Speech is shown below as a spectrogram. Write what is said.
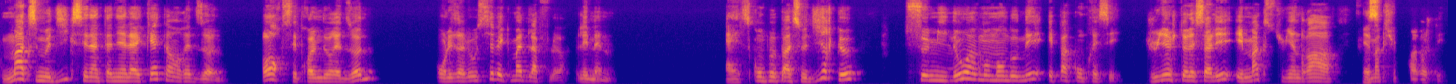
Max me dit que c'est Nathaniel Hackett en red zone. Or, ces problèmes de red zone, on les avait aussi avec Matt Lafleur, les mêmes. Est-ce qu'on ne peut pas se dire que ce minot, à un moment donné, n'est pas compressé? Julien, je te laisse aller et Max, tu viendras, yes. Max, tu viendras rajouter.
